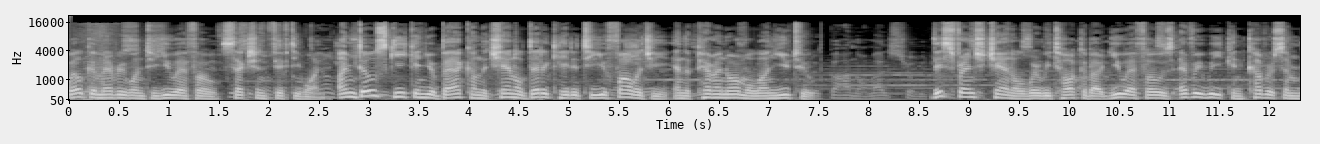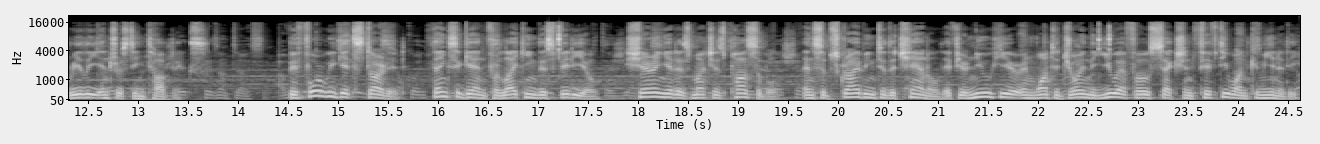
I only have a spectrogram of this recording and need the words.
Welcome everyone to UFO, Section 51. I'm Dose Geek and you're back on the channel dedicated to ufology and the paranormal on YouTube. This French channel where we talk about UFOs every week and cover some really interesting topics. Before we get started, thanks again for liking this video, sharing it as much as possible, and subscribing to the channel if you're new here and want to join the UFO Section 51 community.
